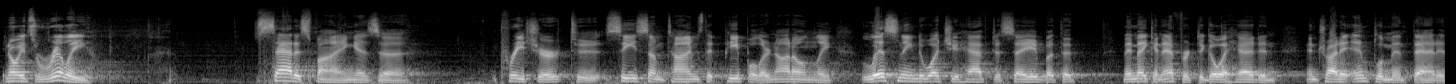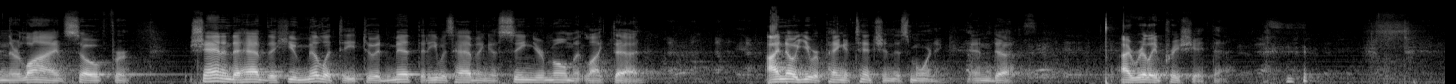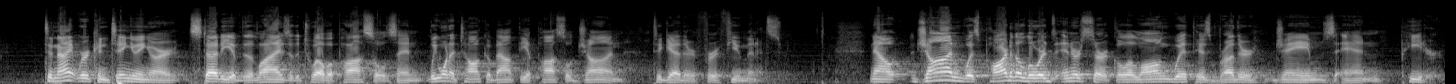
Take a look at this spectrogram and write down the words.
You know, it's really satisfying as a preacher to see sometimes that people are not only listening to what you have to say, but that they make an effort to go ahead and, and try to implement that in their lives. So for Shannon to have the humility to admit that he was having a senior moment like that, I know you were paying attention this morning, and uh, I really appreciate that. Tonight we're continuing our study of the lives of the 12 apostles, and we want to talk about the apostle John together for a few minutes. Now, John was part of the Lord's inner circle along with his brother James and Peter.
